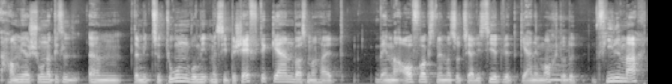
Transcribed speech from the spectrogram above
haben ja schon ein bisschen ähm, damit zu tun, womit man sie beschäftigt gern, was man halt wenn man aufwächst, wenn man sozialisiert wird, gerne macht mhm. oder viel macht.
